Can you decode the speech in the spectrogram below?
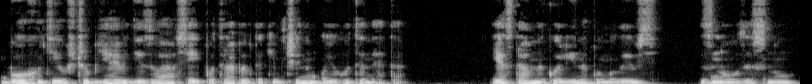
Бо хотів, щоб я відізвався і потрапив таким чином у його тенета. Я став на коліна, помолився, знов заснув.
